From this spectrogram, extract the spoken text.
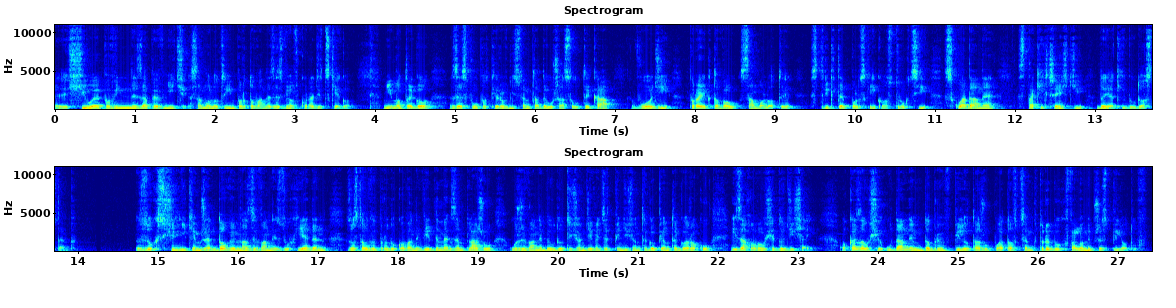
e, siłę powinny zapewnić samoloty importowane ze Związku Radzieckiego. Mimo tego zespół pod kierownictwem Tadeusza Sołtyka w Łodzi projektował samoloty stricte polskiej konstrukcji, składane z takich części, do jakich był dostęp. Zuch z silnikiem rzędowym, nazywany Zuch 1, został wyprodukowany w jednym egzemplarzu, używany był do 1955 roku i zachował się do dzisiaj. Okazał się udanym, dobrym w pilotażu płatowcem, który był chwalony przez pilotów.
